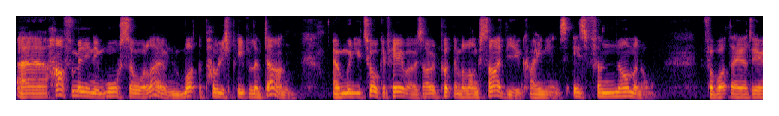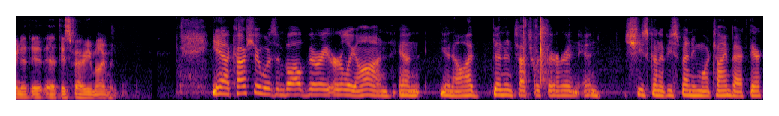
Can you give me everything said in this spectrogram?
uh, half a million in Warsaw alone. What the Polish people have done, and when you talk of heroes, I would put them alongside the Ukrainians, is phenomenal for what they are doing at, at this very moment. Yeah, Kasia was involved very early on, and you know I've been in touch with her, and, and she's going to be spending more time back there.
